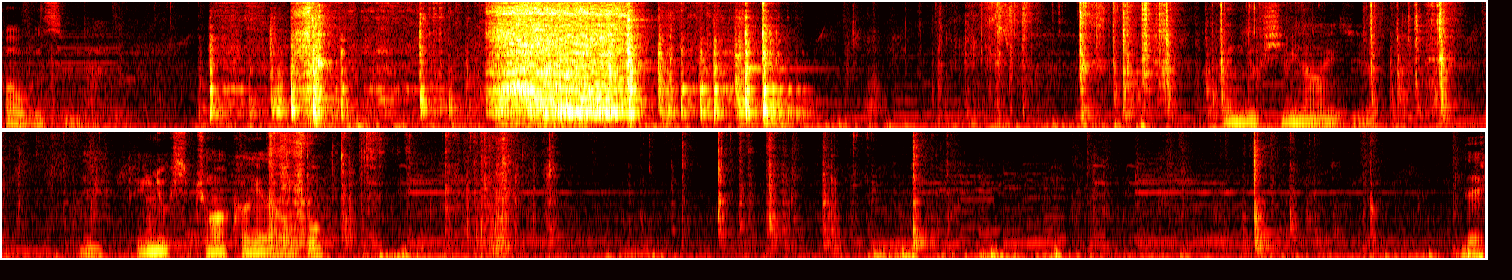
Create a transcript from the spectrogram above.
그어보겠습니다. (160이) 나와야죠 네, (160) 정확하게 나오고. 네,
